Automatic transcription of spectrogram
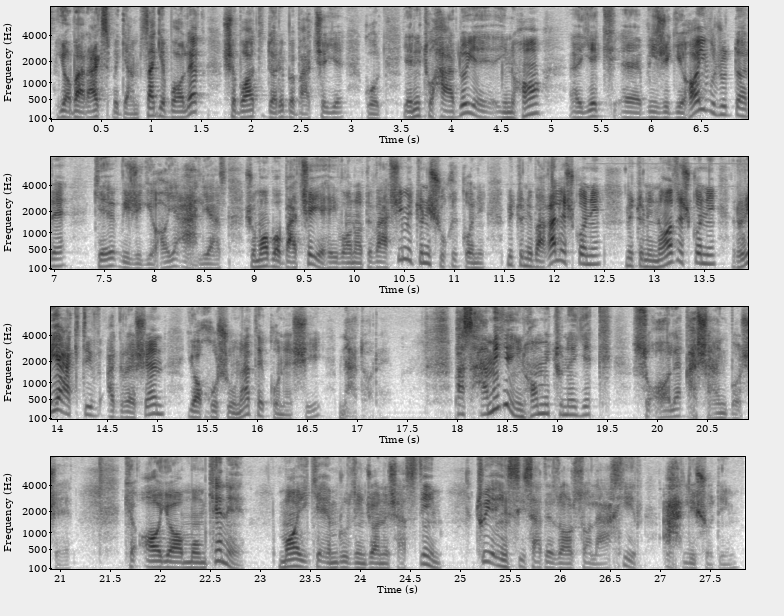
یا برعکس بگم سگ بالغ شباهتی داره به بچه گرگ. یعنی تو هر دوی اینها یک ویژگی هایی وجود داره. که ویژگی های اهلی است. شما با بچه حیوانات وحشی می‌تونی شوخی کنی می‌تونی بغلش کنی می‌تونی نازش کنی. ریاکتیو اگریشن یا خشونت کنشی نداره. پس همه اینها می‌تونه یک سوال قشنگ باشه که آیا ممکنه مایی که امروز اینجا نشستیم توی این 300 هزار سال اخیر اهلی شدیم؟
